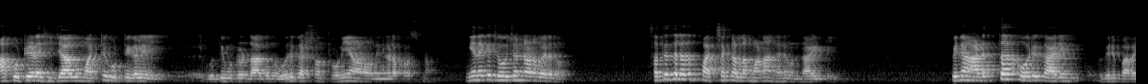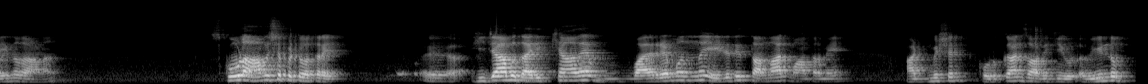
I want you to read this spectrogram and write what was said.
ആ കുട്ടിയുടെ ഹിജാബ് മറ്റു കുട്ടികളിൽ ബുദ്ധിമുട്ടുണ്ടാക്കുന്നു. ഒരു കഷ്ണം തുണിയാണോ നിങ്ങളുടെ പ്രശ്നം? ഇങ്ങനെയൊക്കെ ചോദിച്ചുകൊണ്ടാണ് വരുന്നത്. സത്യത്തിൽ അത് പച്ചക്കള്ളമാണ് അങ്ങനെ ഉണ്ടായിട്ടില്ല. പിന്നെ അടുത്ത ഒരു കാര്യം ഇവർ പറയുന്നതാണ് സ്കൂൾ ആവശ്യപ്പെട്ടു അത്രേ. ഹിജാബ് ധരിക്കാതെ വരമെന്ന് എഴുതി തന്നാൽ മാത്രമേ അഡ്മിഷൻ കൊടുക്കാൻ സാധിക്കുകയുള്ളൂ. വീണ്ടും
